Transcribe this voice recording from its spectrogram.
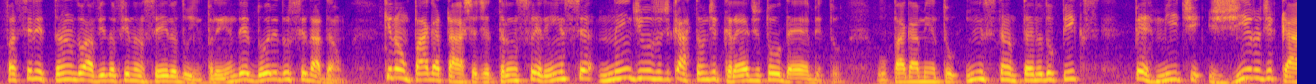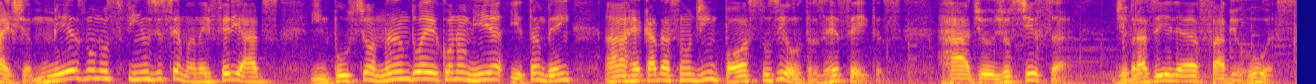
facilitando a vida financeira do empreendedor e do cidadão, que não paga taxa de transferência nem de uso de cartão de crédito ou débito. O pagamento instantâneo do Pix permite giro de caixa, mesmo nos fins de semana e feriados, impulsionando a economia e também a arrecadação de impostos e outras receitas. Rádio Justiça. De Brasília, Fábio Ruas.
